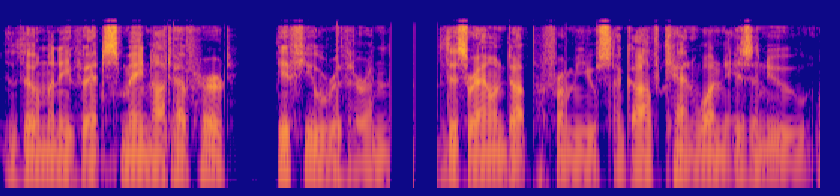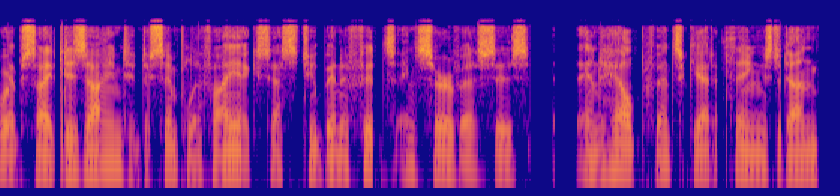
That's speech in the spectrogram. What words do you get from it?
though many vets may not have heard. If you're a veteran, this roundup from USAGOV Can 1 is a new website designed to simplify access to benefits and services and help vets get things done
